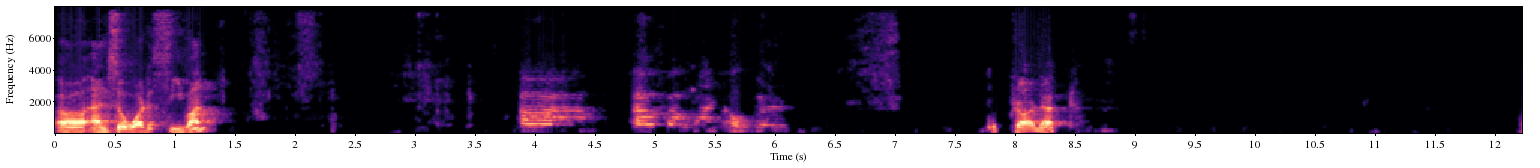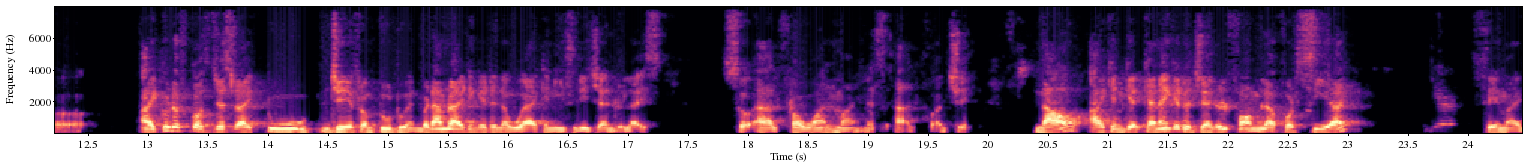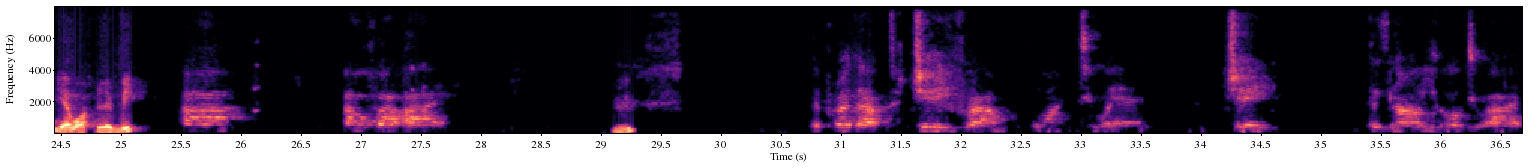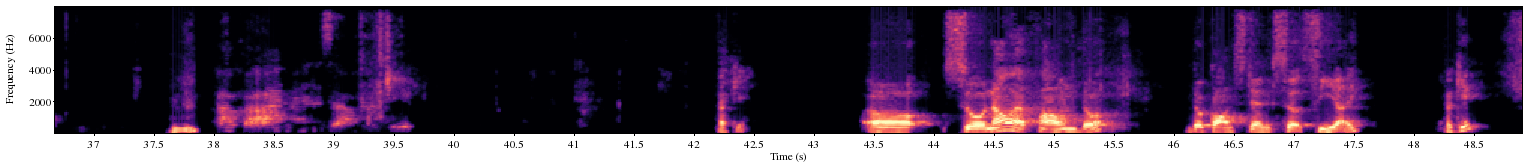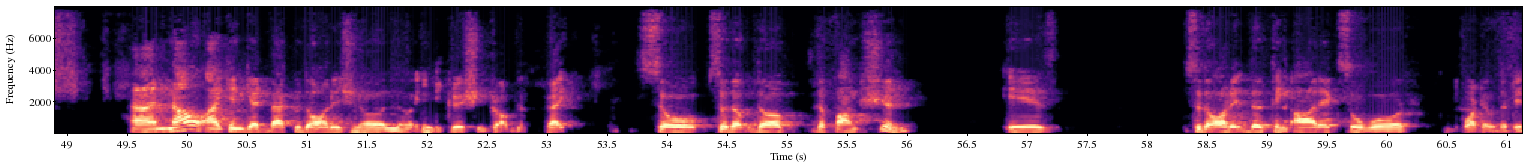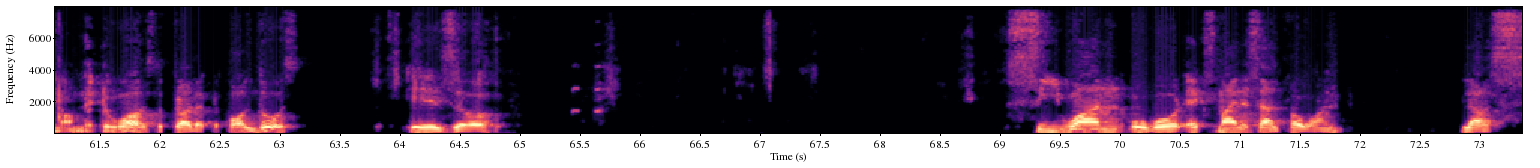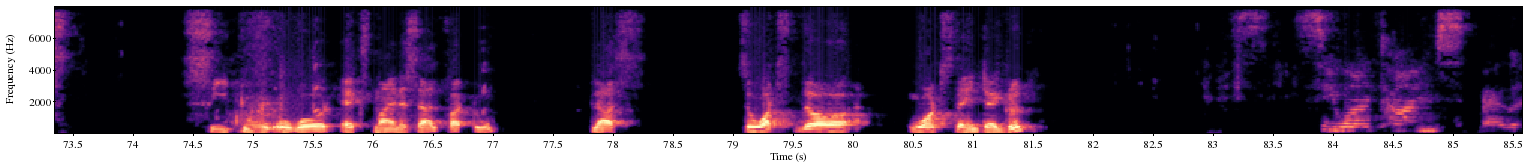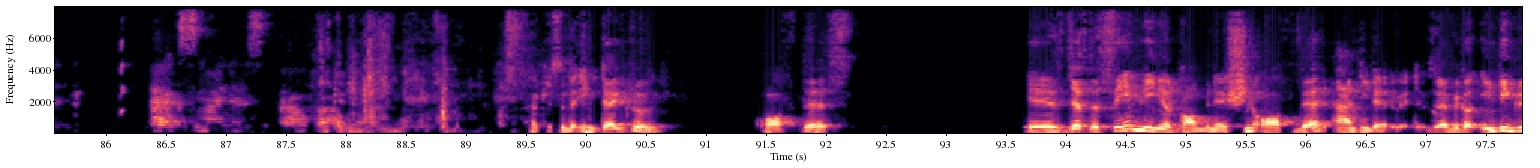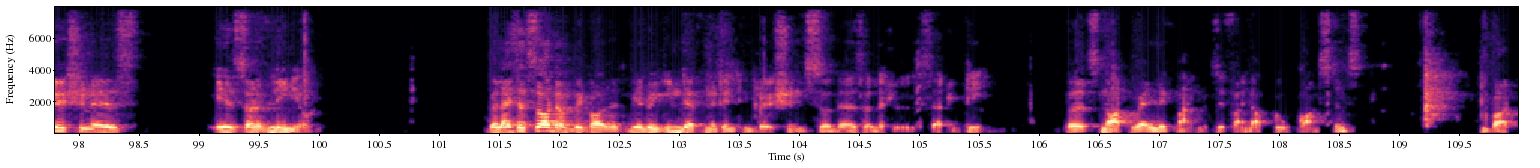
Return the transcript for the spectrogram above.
Uh, and so what is C1? Uh, alpha 1 over the product. Uh, I could, of course, just write 2j from 2 to n, but I'm writing it in a way I can easily generalize. So alpha 1 minus alpha j. Now I can get, can I get a general formula for Ci? yeah, Same idea. What will it be? uh, alpha i. Hmm? The product j from 1 to n. j does now equal to i. Mhm. Alpha i minus alpha j. Okay. Uh, so now I found the, the constants uh, Ci. Okay. And now I can get back to the original uh, integration problem, right? So, so the, the, the function is, so the, the thing Rx over whatever the denominator was, the product of all those is, uh, C1 over x minus alpha 1 plus C2 over x minus alpha 2 plus. So what's the what's the integral? C1 times ln x minus alpha 1. okay so the integral of this is just the same linear combination of their antiderivatives right? Because integration is is sort of linear. Well i said sort of because we are doing indefinite integration so there's a little subtlety but it's not well defined it's defined up to constants. But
